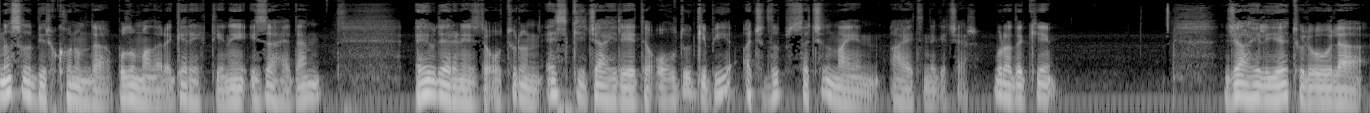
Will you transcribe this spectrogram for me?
nasıl bir konumda bulunmaları gerektiğini izah eden evlerinizde oturun eski cahiliyede olduğu gibi açılıp saçılmayın ayetinde geçer. Buradaki cahiliyetül ula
